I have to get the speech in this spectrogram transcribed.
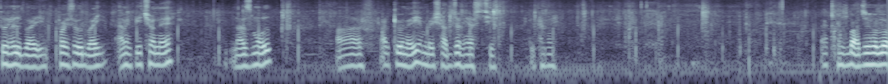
সোহেল ভাই, ফয়সাল ভাই, আমি পিছনে নাজমুল, আর আর কেউ নেই, আমরা এই সাতজনই আসছি এখানে। এখন বাজে হলো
